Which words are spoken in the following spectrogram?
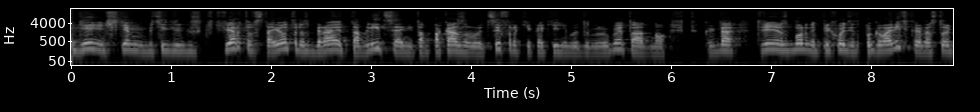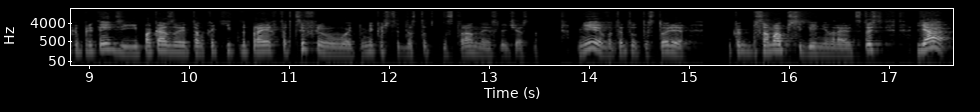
Генич с кем-нибудь из экспертов встает, разбирает таблицы, они там показывают циферки какие-нибудь друг другу, это одно. Когда тренер сборной приходит поговорить, когда столько претензий и показывает там какие-то на проектор цифры выводит, ну, мне кажется, это достаточно странно, если честно. Мне вот эта вот история ну, как бы сама по себе не нравится. То есть я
